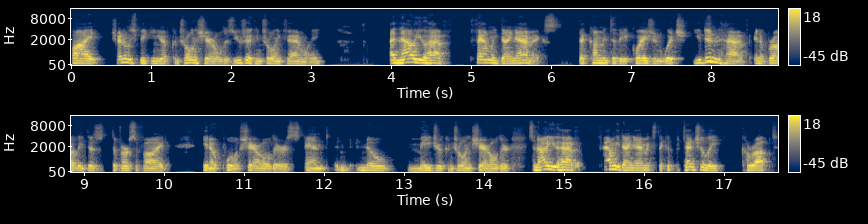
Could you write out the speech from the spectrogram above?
by generally speaking, you have controlling shareholders, usually a controlling family. And now you have family dynamics that come into the equation, which you didn't have in a broadly diversified, you know, pool of shareholders and, and no major controlling shareholder. So now you have family dynamics that could potentially corrupt,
